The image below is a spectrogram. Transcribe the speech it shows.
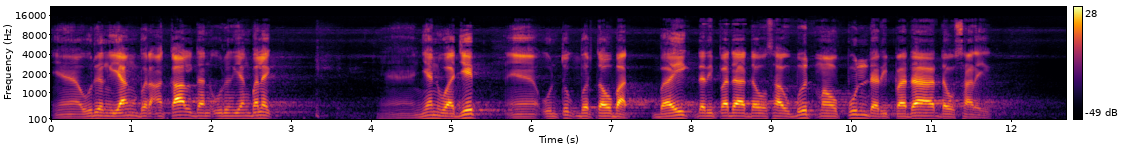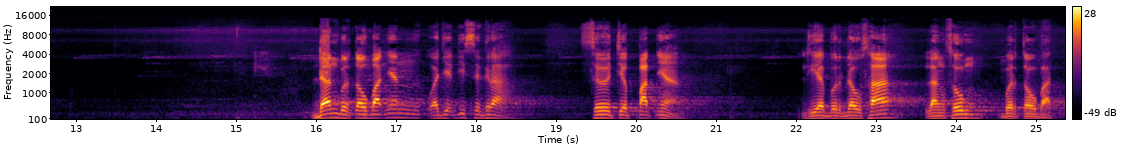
Ya, orang yang berakal dan orang yang balik. Ya, nyan wajib ya, untuk bertaubat baik daripada dosa ubud maupun daripada dosa. Dan bertaubatnya wajib di segera secepatnya. Dia berdosa langsung bertaubat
